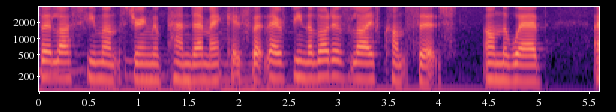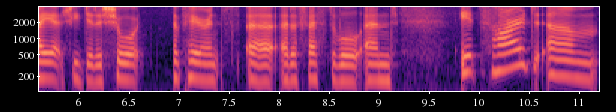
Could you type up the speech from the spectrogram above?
the last few months during the pandemic is that there have been a lot of live concerts on the web. I actually did a short appearance uh, at a festival and it's hard um,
